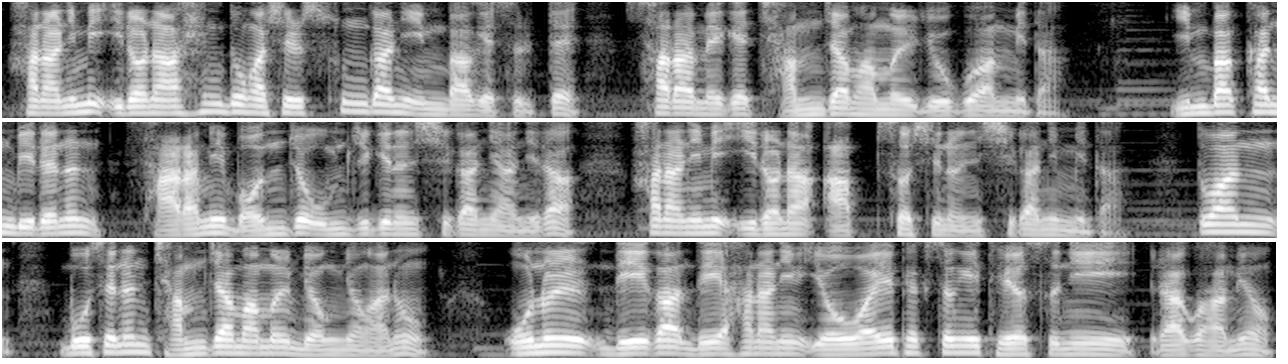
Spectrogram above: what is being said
하나님이 일어나 행동하실 순간이 임박했을 때 사람에게 잠잠함을 요구합니다. 임박한 미래는 사람이 먼저 움직이는 시간이 아니라 하나님이 일어나 앞서시는 시간입니다. 또한 모세는 잠잠함을 명령한 후 오늘 네가 내 하나님 여호와의 백성이 되었으니라고 하며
